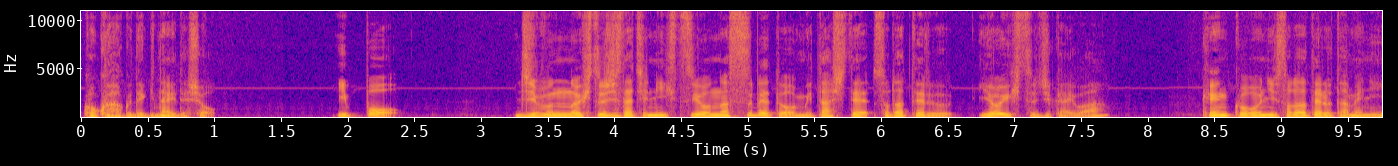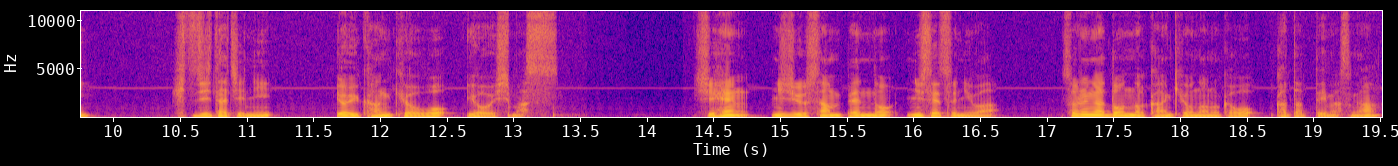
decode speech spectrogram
告白できないでしょう。一方自分の羊たちに必要な全てを満たして育てる良い羊飼いは健康に育てるために羊たちに良い環境を用意します。詩編23編の2節にはそれがどんな環境なのかを語っていますが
